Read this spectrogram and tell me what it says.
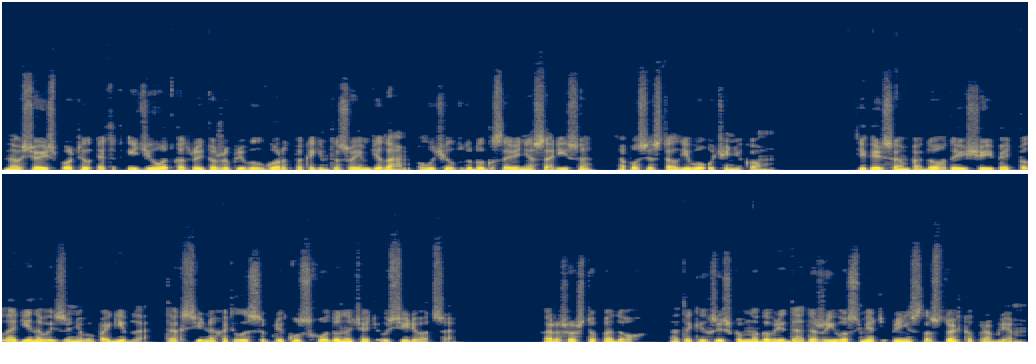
Но все испортил этот идиот, который тоже прибыл в город по каким-то своим делам, получил тут благословение Сариса, а после стал его учеником. Теперь сам подох, да еще и пять паладинов из-за него погибло. Так сильно хотелось сопляку сходу начать усиливаться. Хорошо, что подох. А таких слишком много вреда, даже его смерть принесла столько проблем.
